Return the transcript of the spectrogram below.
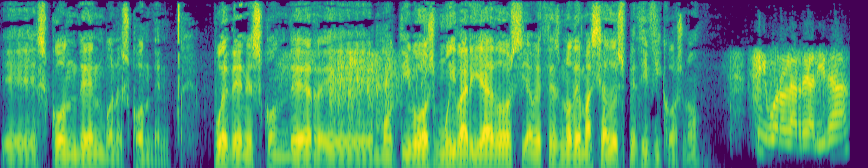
eh, esconden, bueno, esconden, pueden esconder motivos muy variados y a veces no demasiado específicos, ¿no? Sí, bueno, la realidad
